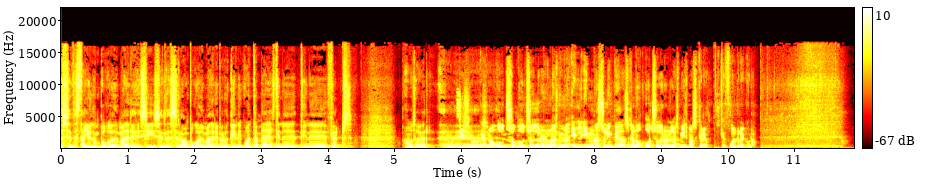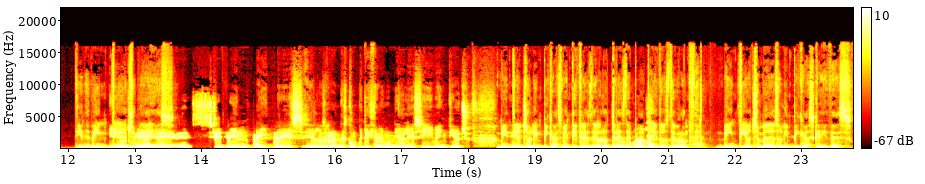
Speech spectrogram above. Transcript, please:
se te está yendo un poco de madre. Sí, se, le- se le va un poco de madre, pero ¿tiene cuántas medallas tiene, tiene Phelps? Vamos a ver. Eh, Muchísimas. Ganó 8, de oro en unas, en, en unas Olimpiadas, ganó 8 de oro en las mismas, creo, que fue el récord. Tiene 28 Tiene medallas. 73 en las grandes competiciones mundiales y 28. 28 Eh, olímpicas, 23 de oro, 3 de plata y 2 de bronce. 28 medallas olímpicas, que dices,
